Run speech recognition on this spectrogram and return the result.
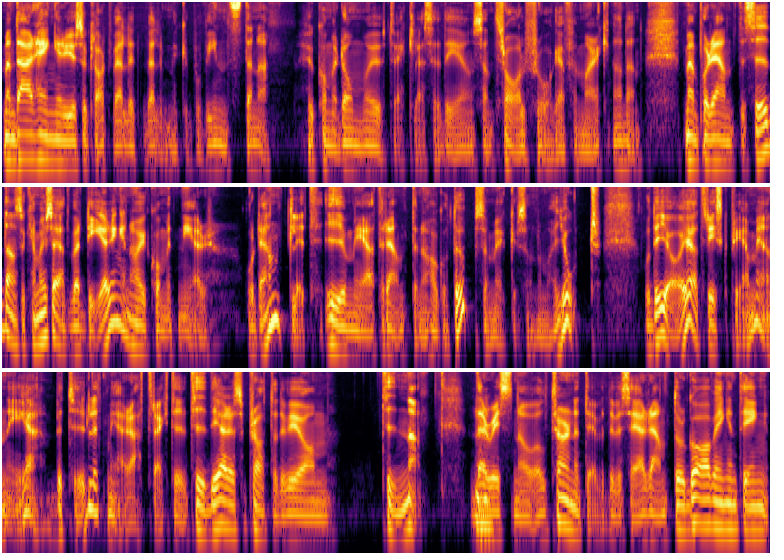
Men där hänger det ju såklart väldigt, väldigt mycket på vinsterna hur kommer de att utveckla sig? Det är en central fråga för marknaden. Men på räntesidan så kan man ju säga att värderingen har ju kommit ner ordentligt i och med att räntorna har gått upp så mycket som de har gjort. Och det gör ju att riskpremien är betydligt mer attraktiv. Tidigare så pratade vi om TINA, there mm. is no alternative, det vill säga räntor gav ingenting,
